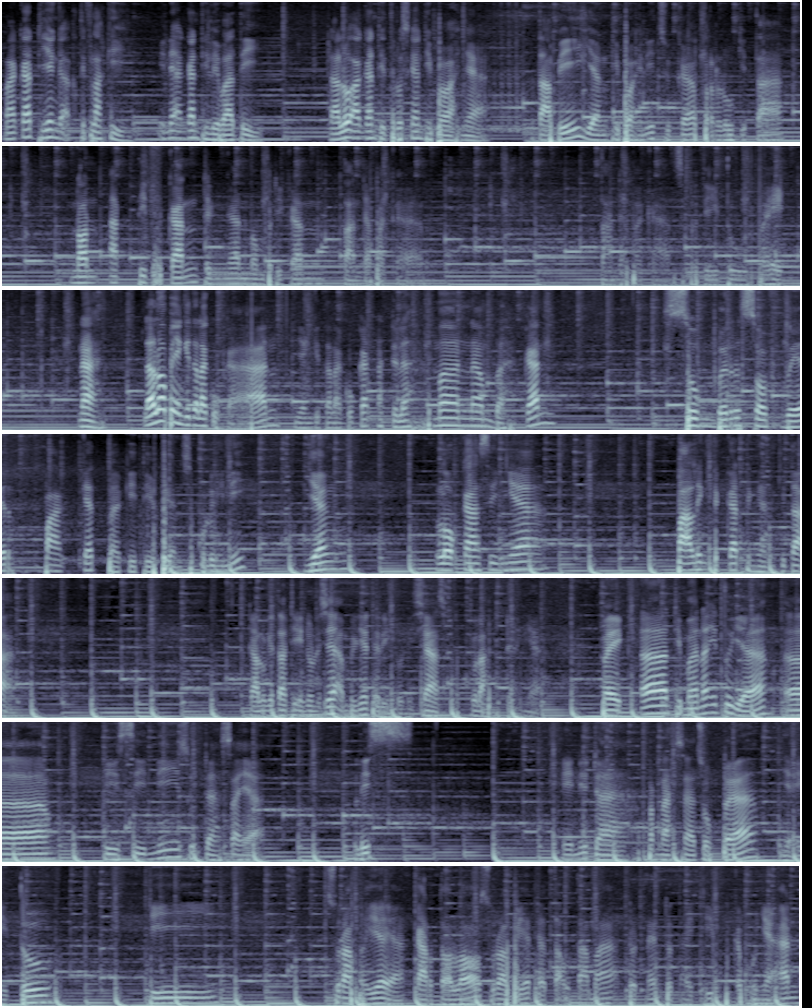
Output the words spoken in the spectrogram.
maka dia nggak aktif lagi. Ini akan dilewati, lalu akan diteruskan di bawahnya. Tetapi yang di bawah ini juga perlu kita nonaktifkan dengan memberikan tanda pagar. Tanda pagar seperti itu. Baik. Nah, lalu apa yang kita lakukan? Yang kita lakukan adalah menambahkan sumber software paket bagi Debian 10 ini yang lokasinya paling dekat dengan kita. Kalau kita di Indonesia ambilnya dari Indonesia, seperti itulah mudahnya. Baik, uh, di mana itu ya? Uh, di sini sudah saya list. Ini sudah pernah saya coba, yaitu di Surabaya ya, Kartolo Surabaya data utama.net.id kepunyaan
